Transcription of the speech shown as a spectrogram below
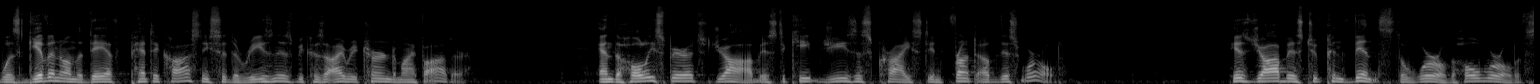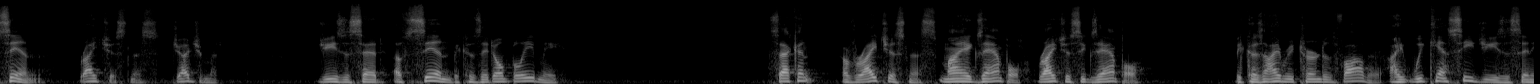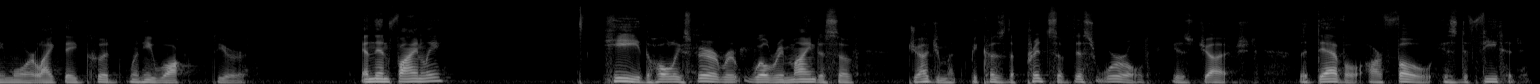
was given on the day of Pentecost. And he said, The reason is because I returned to my Father. And the Holy Spirit's job is to keep Jesus Christ in front of this world. His job is to convince the world, the whole world, of sin, righteousness, judgment. Jesus said, of sin because they don't believe me. Second, of righteousness, my example, righteous example because I returned to the Father. I, we can't see Jesus anymore like they could when he walked the earth. And then finally, he, the Holy Spirit, re- will remind us of judgment because the prince of this world is judged. The devil, our foe, is defeated.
